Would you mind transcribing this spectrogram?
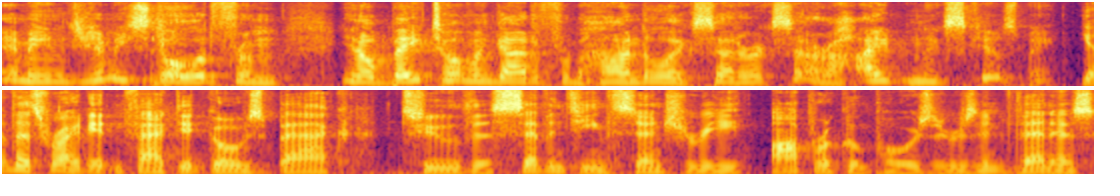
I mean, Jimmy stole it from you know Beethoven got it from Handel, et cetera, et cetera. Haydn, excuse me. Yeah, that's right. It, in fact, it goes back to the 17th century opera composers in Venice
